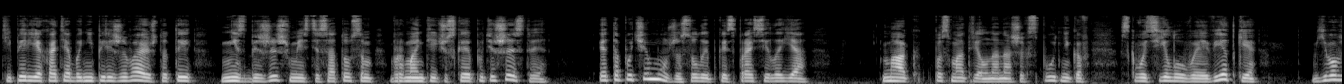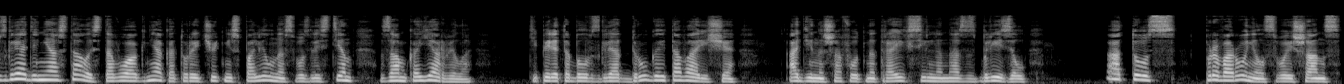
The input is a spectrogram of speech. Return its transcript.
Теперь я хотя бы не переживаю, что ты не сбежишь вместе с Атосом в романтическое путешествие. Это почему же, с улыбкой спросила я. Маг посмотрел на наших спутников сквозь еловые ветки. В его взгляде не осталось того огня, который чуть не спалил нас возле стен замка Ярвила — Теперь это был взгляд друга и товарища. Один эшафот на троих сильно нас сблизил. Атос проворонил свой шанс,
